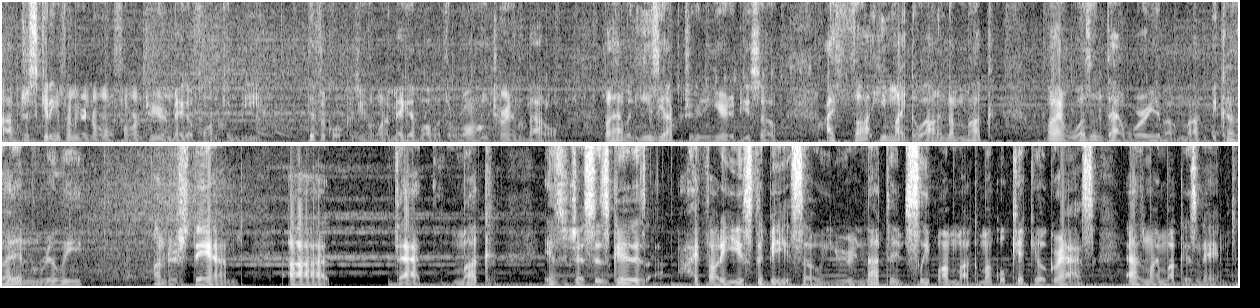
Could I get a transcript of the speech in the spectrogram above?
uh, just getting from your normal form to your Mega form can be difficult because you don't want to Mega Evolve with the wrong turn in the battle. But I have an easy opportunity here to do so. I thought he might go out into Muk, but I wasn't that worried about Muk because I didn't really understand uh, that Muk is just as good as I thought he used to be. So you're not to sleep on Muk. Muk will kick your grass, as my Muk is named.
